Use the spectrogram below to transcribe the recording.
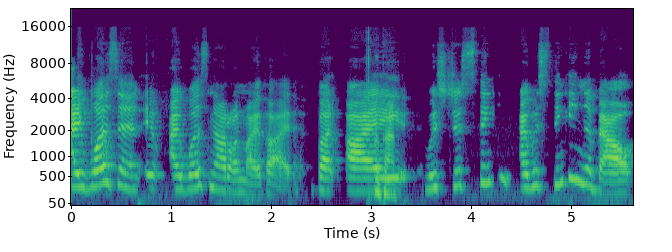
i wasn't it, i was not on my vibe but i Okay. was just thinking i was thinking about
